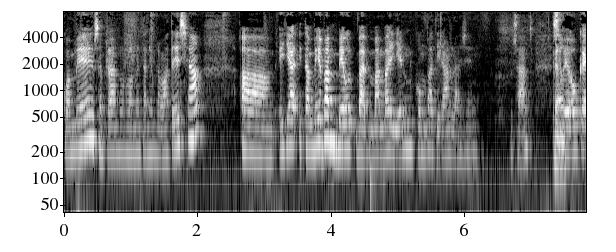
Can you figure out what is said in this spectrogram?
quan ve, sempre normalment tenim la mateixa. Uh, ella, I també van, veu, van, van veient com va tirant la gent, saps? Clar. Si veu que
